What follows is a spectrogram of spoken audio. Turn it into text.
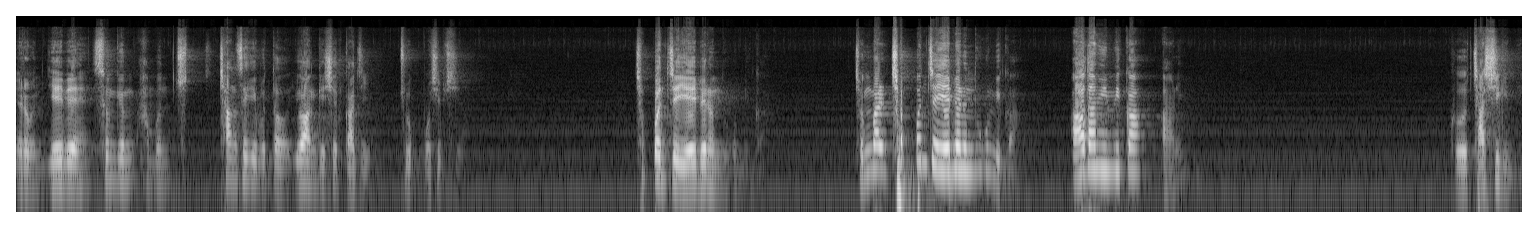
여러분, 예배 성경 한번 창세기부터 요한계시록까지 쭉 보십시오. 첫 번째 예배는 누굽니까? 정말 첫 번째 예배는 누굽니까? 아담입니까? 아니. 그 자식입니다.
